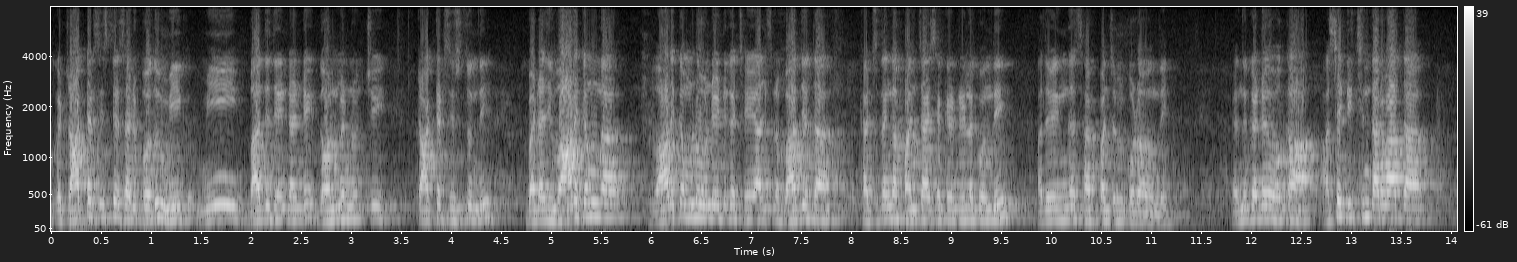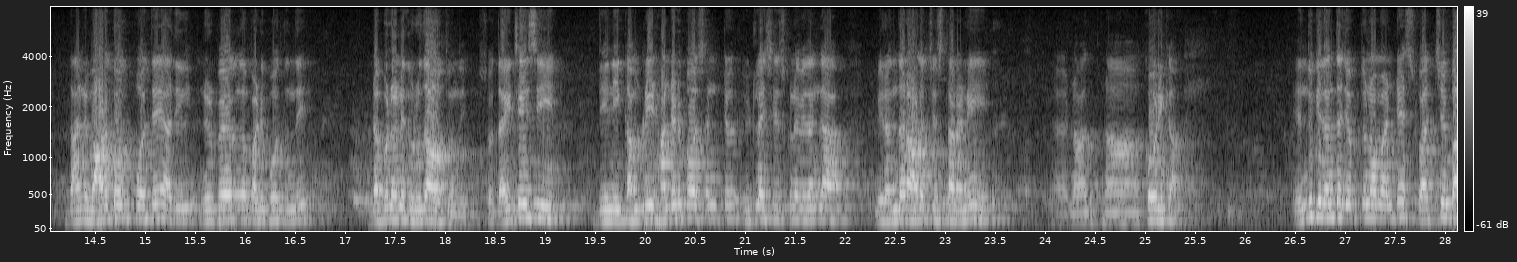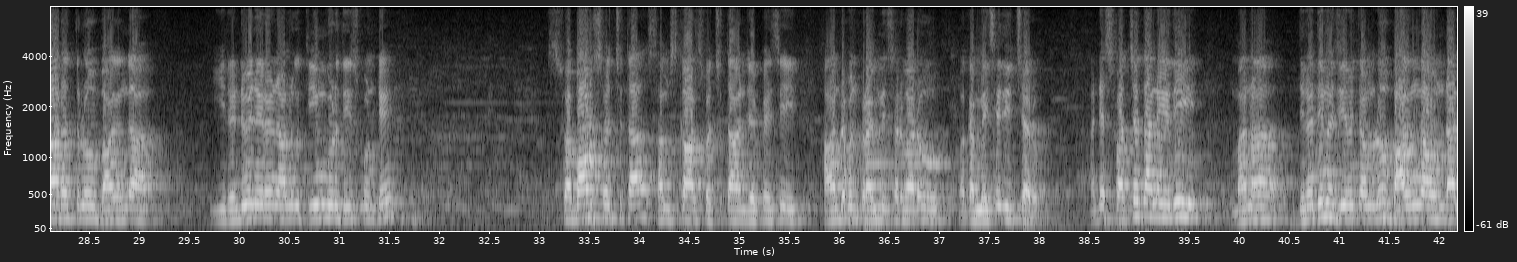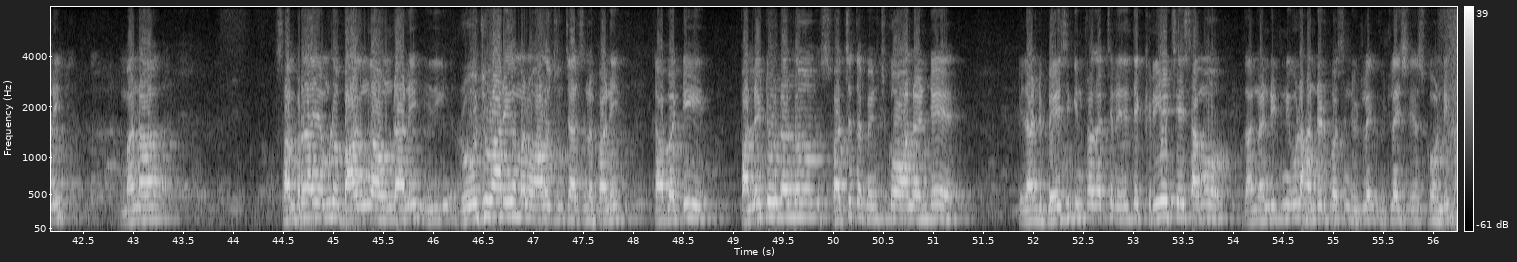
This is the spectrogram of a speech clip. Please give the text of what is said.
ఒక ట్రాక్టర్స్ ఇస్తే సరిపోదు. మీ మీ బాధ్యత ఏంటంటే గవర్నమెంట్ నుంచి ట్రాక్టర్స్ ఇస్తుంది. బట్ అది వాడకంగా వాడకంలో ఉండేట్టుగా చేయాల్సిన బాధ్యత ఖచ్చితంగా పంచాయత్ సెక్రటరీలకు ఉంది. అదేవిధంగా సర్పంచులకు కూడా ఉంది. ఎందుకంటే ఒక అసెట్ ఇచ్చిన తర్వాత దాన్ని వాడుకోకపోతే అది నిరుపయోగంగా పడిపోతుంది. డబ్బులు అనేది వృధా అవుతుంది. సో దయచేసి దీన్ని కంప్లీట్ హండ్రెడ్ పర్సెంట్ యూటిలైజ్ చేసుకునే విధంగా మీరందరూ ఆలోచిస్తారని నా నా కోరిక. ఎందుకు ఇదంతా చెప్తున్నామంటే స్వచ్ఛ భారత్లో భాగంగా ఈ రెండు వేల ఇరవై నాలుగు థీమ్ కూడా తీసుకుంటే స్వభావ స్వచ్ఛత సంస్కార స్వచ్ఛత అని చెప్పేసి ఆనరబుల్ ప్రైమ్ మినిస్టర్ వారు ఒక మెసేజ్ ఇచ్చారు. అంటే స్వచ్ఛత అనేది మన దినదిన జీవితంలో భాగంగా ఉండాలి మన సంప్రదాయంలో భాగంగా ఉండాలి. ఇది రోజువారీగా మనం ఆలోచించాల్సిన పని. కాబట్టి పల్లెటూళ్ళలో స్వచ్ఛత పెంచుకోవాలంటే ఇలాంటి బేసిక్ ఇన్ఫ్రాస్ట్రక్చర్ ఏదైతే క్రియేట్ చేశామో దాని అన్నింటినీ కూడా హండ్రెడ్ పర్సెంట్ యూటిలైజ్ చేసుకోండి.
